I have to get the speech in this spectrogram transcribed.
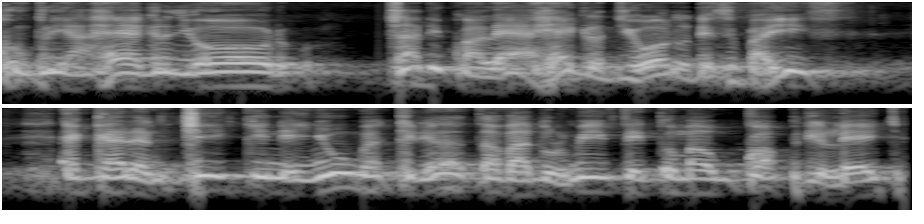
cumprir a regra de ouro. Sabe qual é a regra de ouro desse país? É garantir que nenhuma criança vá dormir sem tomar um copo de leite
